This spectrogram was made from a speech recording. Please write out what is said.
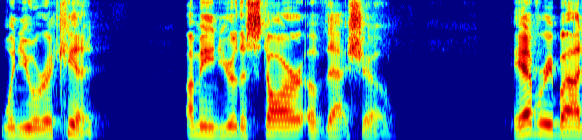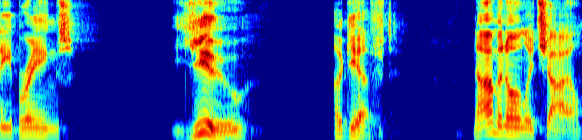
when you were a kid. I mean, you're the star of that show. Everybody brings you a gift. Now, I'm an only child,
